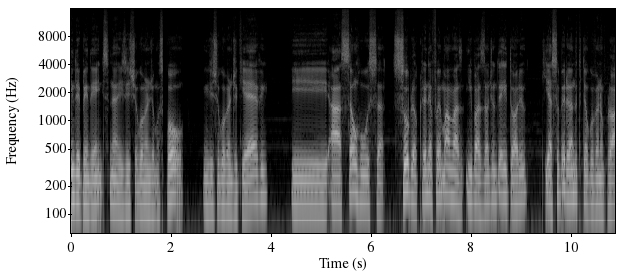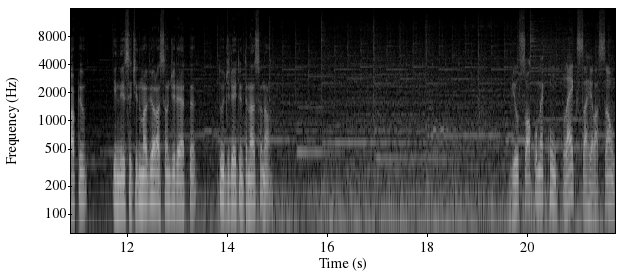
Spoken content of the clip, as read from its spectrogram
independentes. Né? Existe o governo de Moscou, existe o governo de Kiev, e a ação russa sobre a Ucrânia foi uma invasão de um território que é soberano, que tem o um governo próprio, e nesse sentido uma violação direta do direito internacional. Viu só como é complexa a relação?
